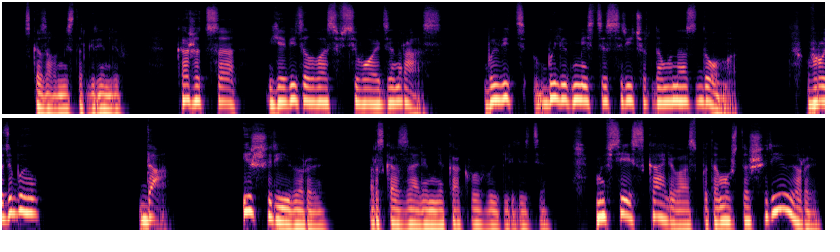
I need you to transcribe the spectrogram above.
— сказал мистер Гринлиф. «Кажется, я видел вас всего один раз. Вы ведь были вместе с Ричардом у нас дома. Вроде был. Да. И Шриверы рассказали мне, как вы выглядите. Мы все искали вас, потому что Шриверы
